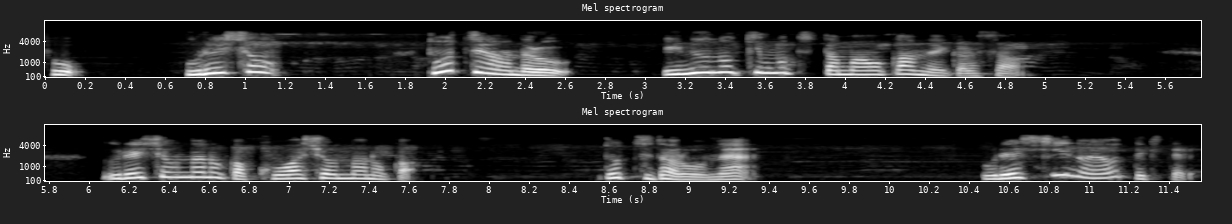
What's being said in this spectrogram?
そう。嬉しょ、どっちなんだろう？犬の気持ちたまわかんないからさ。嬉しょなのか、怖しょなのか。どっちだろうね。嬉しいのよって来てる。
